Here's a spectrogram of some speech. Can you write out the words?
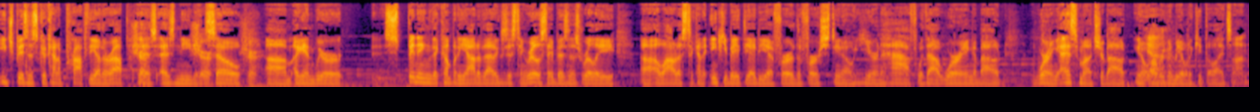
each business could kind of prop the other up Sure. as as needed. Sure. So. Um, again, we were spinning the company out of that existing real estate business really uh, allowed us to kind of incubate the idea for the first you know year and a half without worrying about worrying as much about you know Yeah. are we going to be able to keep the lights on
